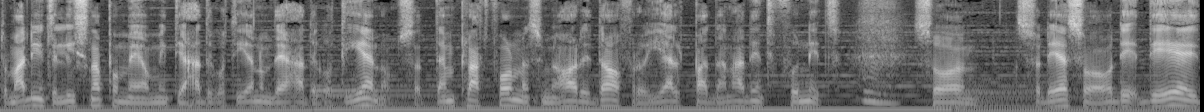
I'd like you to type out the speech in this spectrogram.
De hade ju inte lyssnat på mig om inte jag hade gått igenom det jag hade gått igenom. Så den plattformen som jag har idag för att hjälpa, den hade inte funnits. Så, så det är så. Och det, det, är,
